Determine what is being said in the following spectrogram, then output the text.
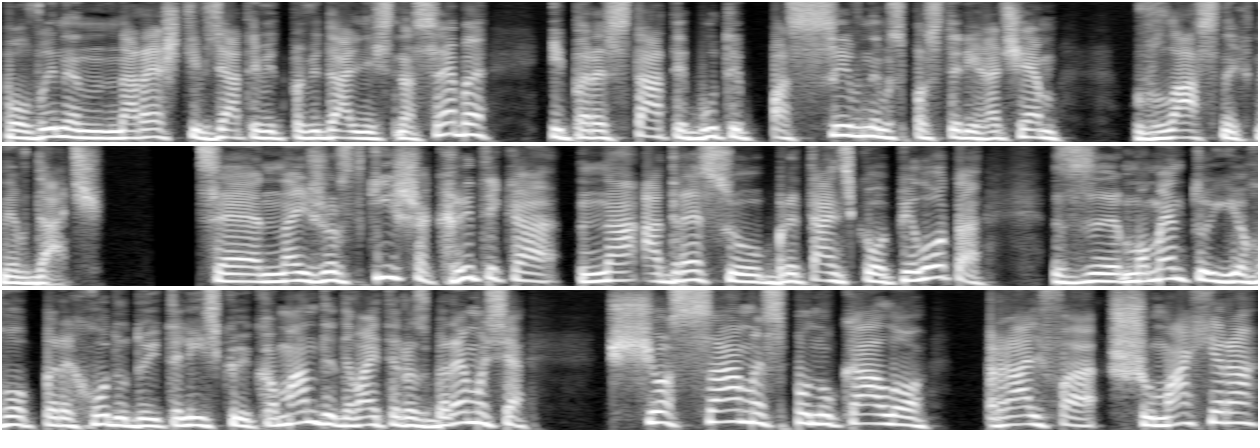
повинен нарешті взяти відповідальність на себе і перестати бути пасивним спостерігачем власних невдач. Це найжорсткіша критика на адресу британського пілота з моменту його переходу до італійської команди. Давайте розберемося, що саме спонукало Ральфа Шумахера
